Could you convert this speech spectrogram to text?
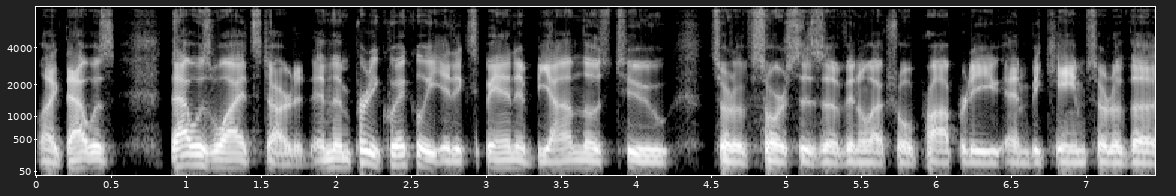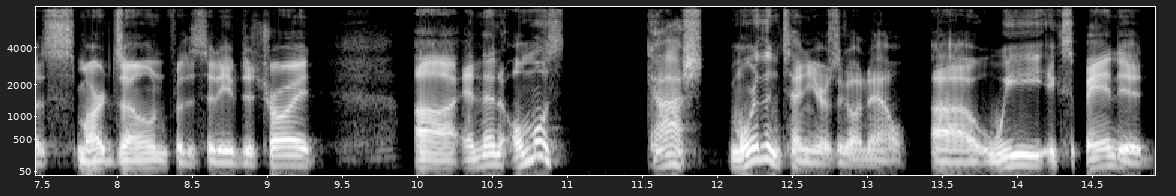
Like that was that was why it started, and then pretty quickly it expanded beyond those two sort of sources of intellectual property and became sort of the smart zone for the city of Detroit uh, and then almost, gosh, more than 10 years ago now, uh, we expanded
